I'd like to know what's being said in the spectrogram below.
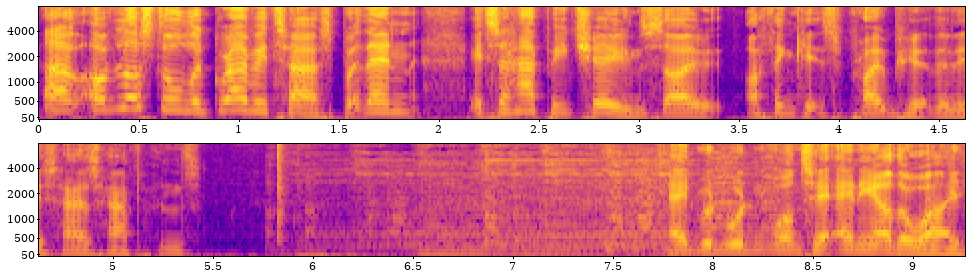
Uh, I've lost all the gravitas, but then it's a happy tune, so I think it's appropriate that this has happened. Edward wouldn't want it any other way.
